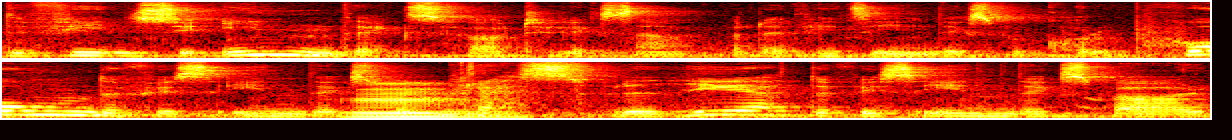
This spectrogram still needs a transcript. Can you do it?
det finns ju index för till exempel, det finns index för korruption, det finns index Mm. för pressfrihet, det finns index för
